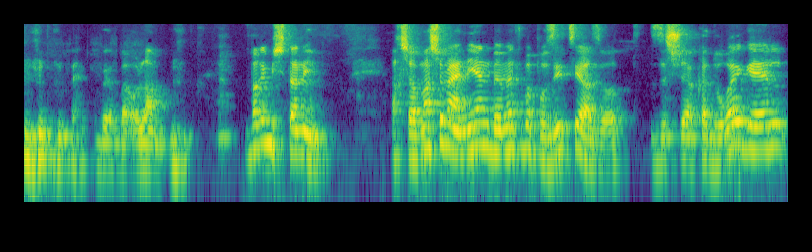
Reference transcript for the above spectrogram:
בעולם. דברים משתנים. עכשיו, מה שמעניין באמת בפוזיציה הזאת, זה שהכדורגל,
